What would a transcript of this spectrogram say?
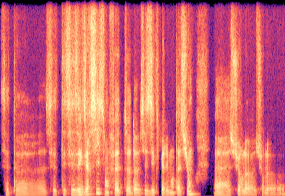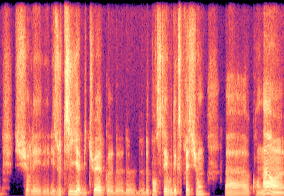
ces exercices, en fait, ces expérimentations sur, le, sur, le, sur les, outils habituels de, de, pensée ou d'expression qu'on a,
